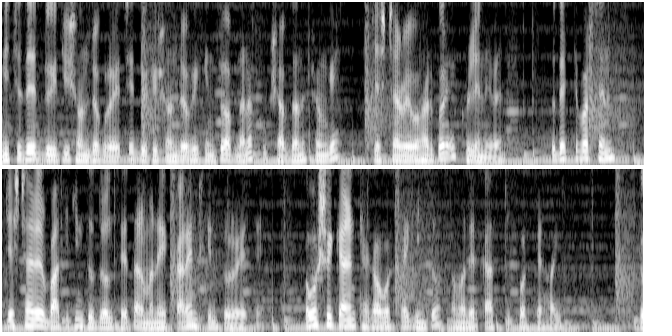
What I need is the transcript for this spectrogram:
নিচে যে দুইটি সংযোগ রয়েছে, দুইটি সংযোগে কিন্তু আপনারা খুব সাবধানের সঙ্গে টেস্টার ব্যবহার করে খুলে নেবেন। তো দেখতে পাচ্ছেন টেস্টারের বাতি কিন্তু জ্বলছে, তার মানে কারেন্ট কিন্তু রয়েছে। অবশ্যই কারেন্ট থাকা অবস্থায় কিন্তু আমাদের কাজটি করতে হয়। তো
